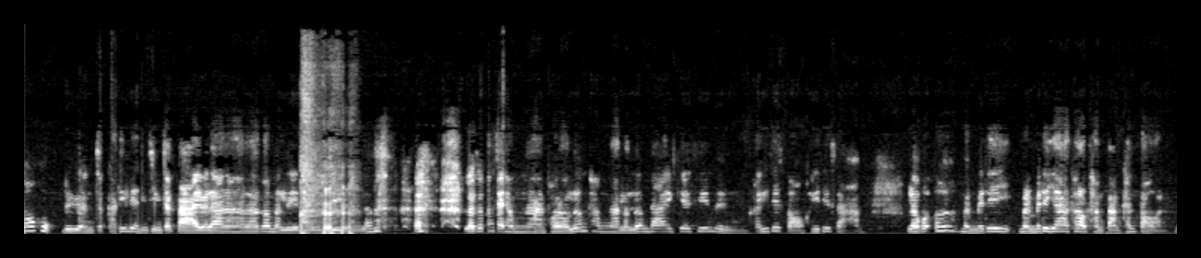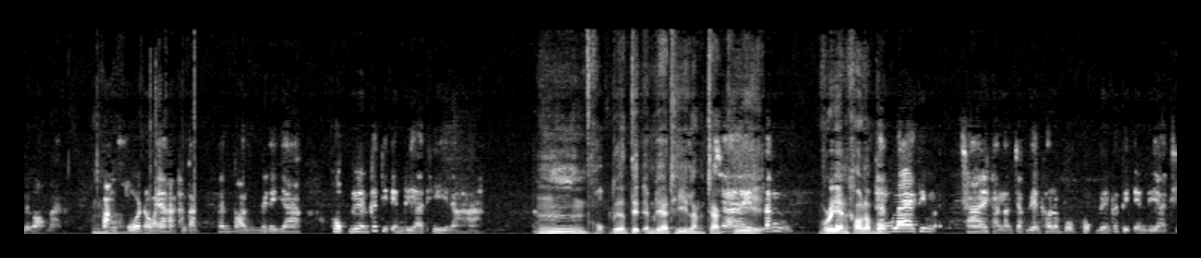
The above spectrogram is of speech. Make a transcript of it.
ก็หกเดือนจากการที่เรียนจริงๆจากตายไปแล้วนะคะแล้วก็มาเรียนจริงๆแล้วก็แล้วก็ตั้งใจทำงาน พอเราเริ่มทำงานเราเริ่มได้เคสที่หนึ่งเคสที่สองเคสที่สามเราก็เออมันไม่ได้มันไม่ได้ยากถ้าเราทำตามขั้นตอนนึกออกมาอืมฟังโค้ดเอาไว้อะค่ะทำตามขั้นตอนไม่ได้ยากหกเดือนก็ติด MDRT นะคะ อืมหกเดือนติด MDRT หลังจากใช่ที่ตั้งเรียนเข้าระคบบรั้งแรกที่ใช่ค่ะหลังจากเรียนเข้าระบบหกเดือนก็ติด MDRT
